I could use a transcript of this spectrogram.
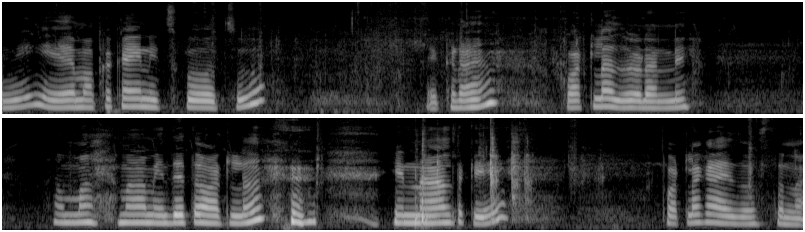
ఇవి ఏ మొక్కకైనా ఇచ్చుకోవచ్చు. ఇక్కడ పొట్ల చూడండి. అమ్మ మా మిద్దె తోటలో ఇన్నాళ్ళకి పొట్లకాయ చూస్తున్నా.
